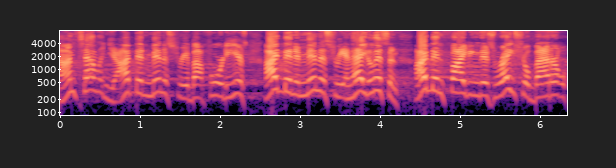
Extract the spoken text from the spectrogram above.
Now, I'm telling you, I've been in ministry about 40 years. I've been in ministry, and hey, listen, I've been fighting this racial battle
